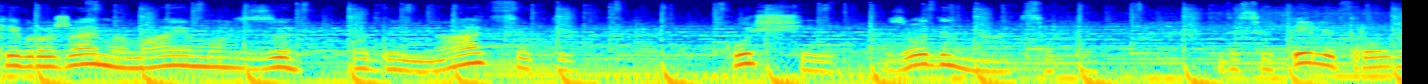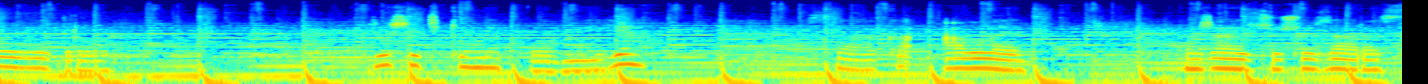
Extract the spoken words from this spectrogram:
Такий врожай ми маємо з 11 кущів, з 11. 10-літрове відро. Трішечки неповне. Є всяка, але вважаючи, що зараз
